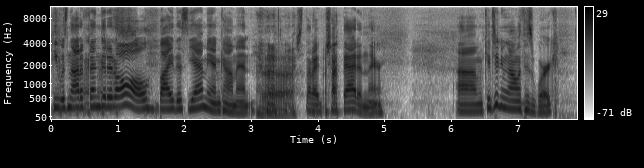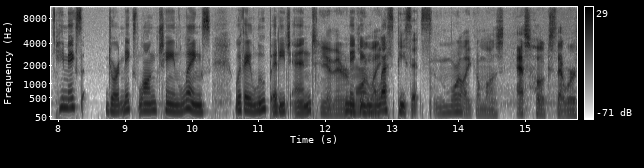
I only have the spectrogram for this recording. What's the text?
he was not offended at all by this "Yeah, man" comment. Just thought I'd chuck that in there. Um, continuing on with his work, he makes Jordan makes long chain links with a loop at each end, Yeah, they were making like less pieces. more like almost S hooks that were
